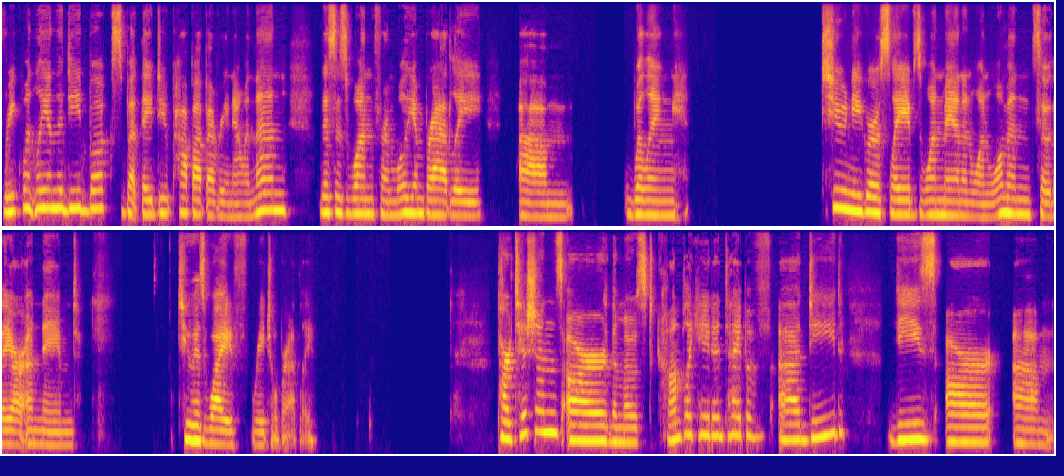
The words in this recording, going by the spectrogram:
frequently in the deed books, but they do pop up every now and then. This is one from William Bradley, um, willing two Negro slaves, one man and one woman, so they are unnamed, to his wife, Rachel Bradley. Partitions are the most complicated type of uh, deed. These are um,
